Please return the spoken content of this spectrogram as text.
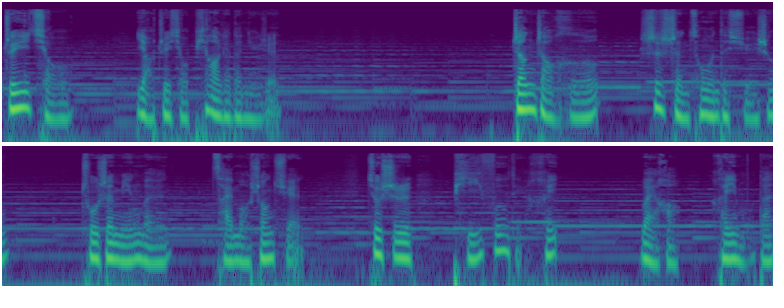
追求要追求漂亮的女人。”张兆和是沈从文的学生，出身名门，才貌双全，就是。皮肤有点黑，外号“黑牡丹”。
